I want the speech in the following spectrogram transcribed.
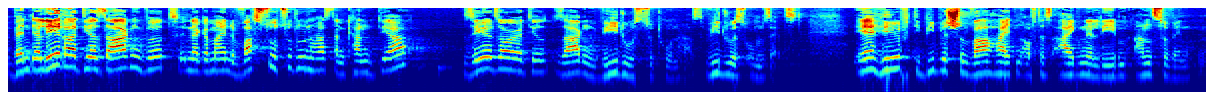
wenn der Lehrer dir sagen wird in der Gemeinde, was du zu tun hast, dann kann der Seelsorger dir sagen, wie du es zu tun hast, wie du es umsetzt. Er hilft, die biblischen Wahrheiten auf das eigene Leben anzuwenden.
